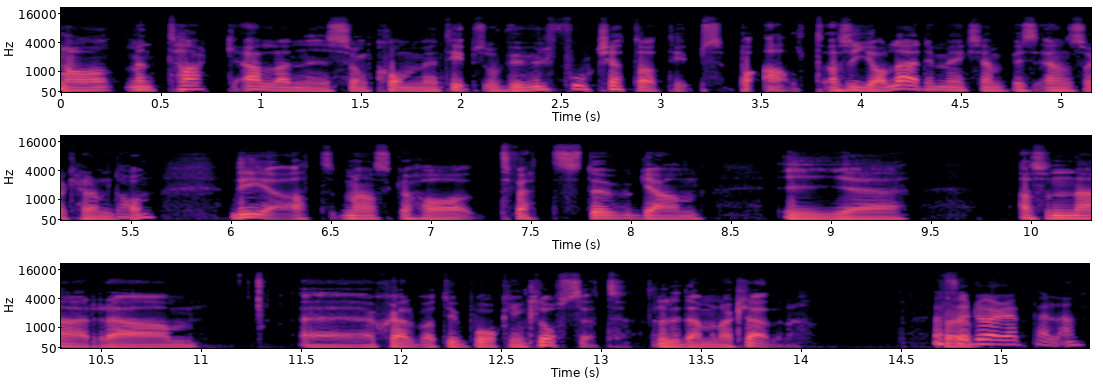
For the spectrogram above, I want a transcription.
Ja, men tack alla ni som kommer med tips och vi vill fortsätta ha tips på allt. Alltså jag lärde mig exempelvis en sak häromdagen. Det är att man ska ha tvättstugan i, eh, alltså nära eh, själva typ walk-in closet, eller där man har kläderna. Varför För- då det Pellan?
